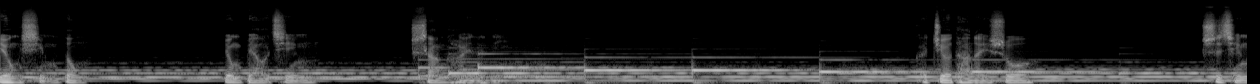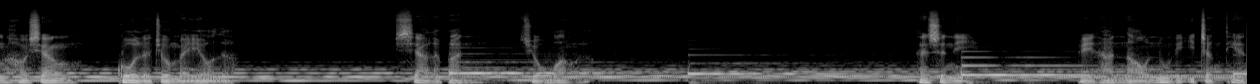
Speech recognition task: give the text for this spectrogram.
用行动、用表情伤害了你，可就他来说，事情好像过了就没有了，下了班就忘了。但是你被他恼怒了一整天。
